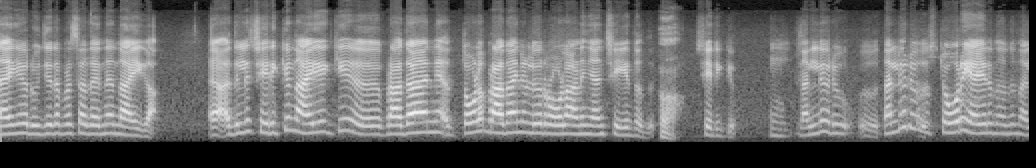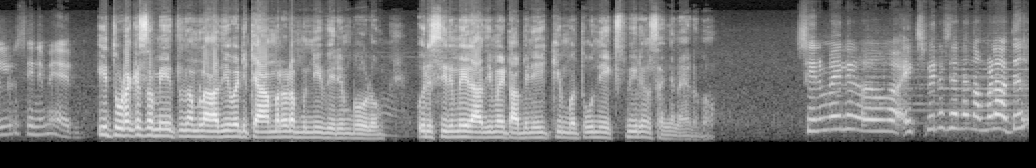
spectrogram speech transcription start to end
നായിക രുചിത പ്രസാദ് എന്ന നായിക. അതിൽ ശരിക്കും നായികയ്ക്ക് പ്രാധാന്യത്തോളം പ്രാധാന്യമുള്ള ഒരു റോളാണ് ഞാൻ ചെയ്തത്. ശരിക്കും. നല്ലൊരു നല്ലൊരു സ്റ്റോറി ആയിരുന്നു അത്. നല്ലൊരു സിനിമയായിരുന്നു. ഈ തുടക്ക സമയത്ത് നമ്മൾ ആദ്യമായിട്ട് ക്യാമറയുടെ മുന്നിൽ വരുമ്പോഴും ഒരു സിനിമയിൽ ആദ്യമായിട്ട് അഭിനയിക്കുമ്പോൾ തോന്നിയ എക്സ്പീരിയൻസ് എങ്ങനെയായിരുന്നു? സിനിമയിൽ എക്സ്പീരിയൻസ് തന്നെ നമ്മൾ അത്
